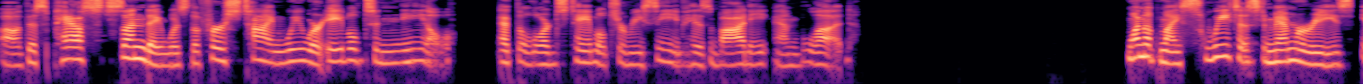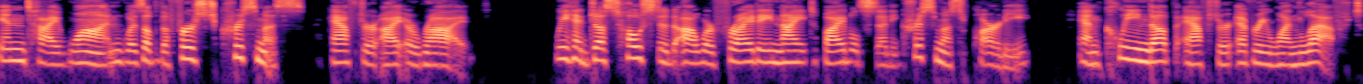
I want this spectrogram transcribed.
uh, this past Sunday was the first time we were able to kneel at the Lord's table to receive his body and blood. One of my sweetest memories in Taiwan was of the first Christmas after I arrived. We had just hosted our Friday night Bible study Christmas party and cleaned up after everyone left.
